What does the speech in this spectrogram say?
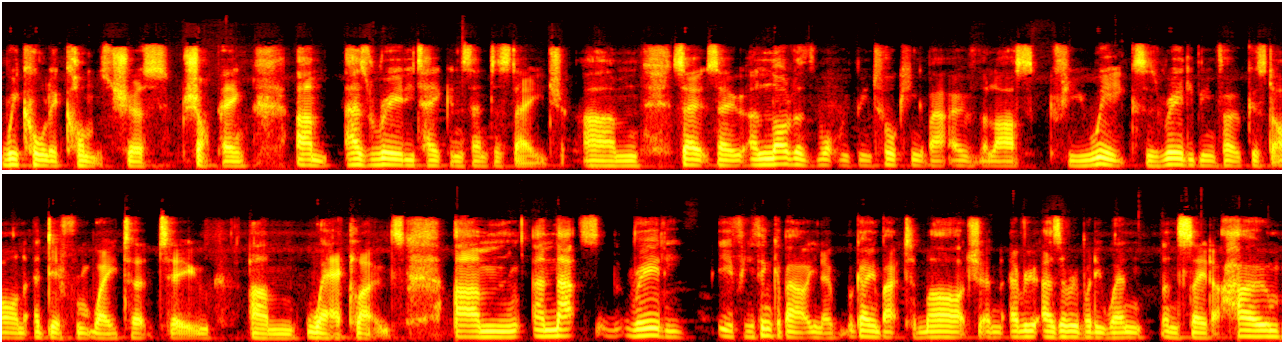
we call it conscious shopping, um, has really taken center stage. Um, so, so a lot of what we've been talking about over the last few weeks has really been focused on a different way to, to um, wear clothes. Um, and that's really if you think about, you know, going back to March and every, as everybody went and stayed at home,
